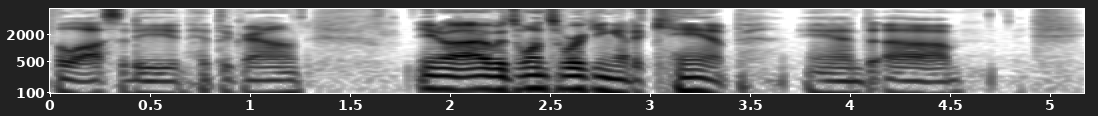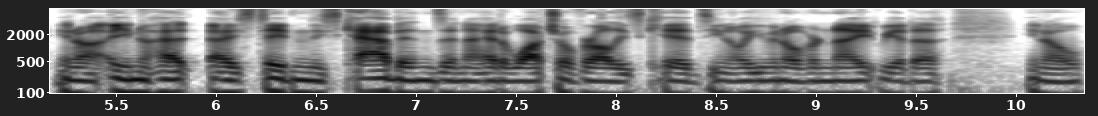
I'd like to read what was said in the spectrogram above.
velocity and hit the ground. You know, I was once working at a camp, and um, you know, I- you know, had, I stayed in these cabins, and I had to watch over all these kids. You know, even overnight, we had to, you know,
